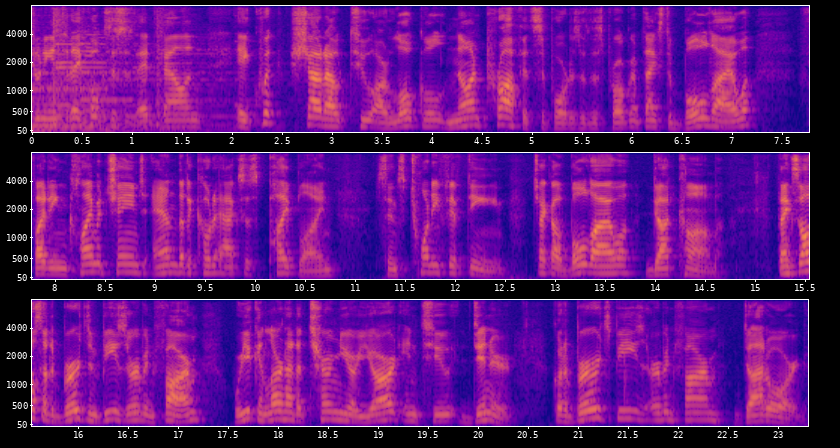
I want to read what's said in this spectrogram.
Tuning in today, folks. This is Ed Fallon. A quick shout out to our local nonprofit supporters of this program. Thanks to Bold, Iowa, fighting climate change and the Dakota Access Pipeline since 2015. Check out boldiowa.com. Thanks also to Birds and Bees Urban Farm, where you can learn how to turn your yard into dinner. Go to birdsbeesurbanfarm.org.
